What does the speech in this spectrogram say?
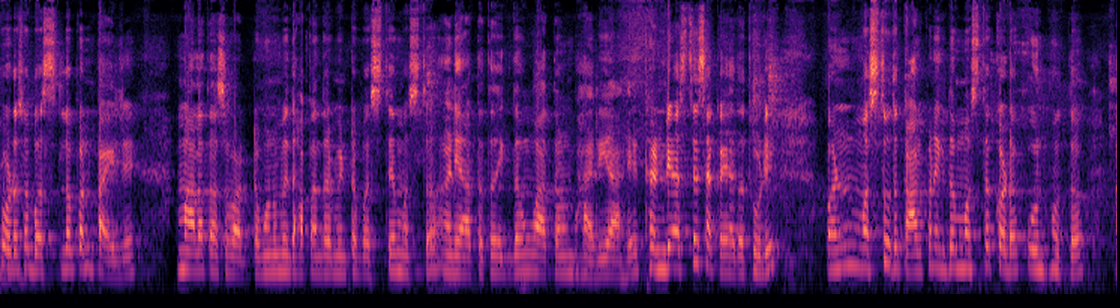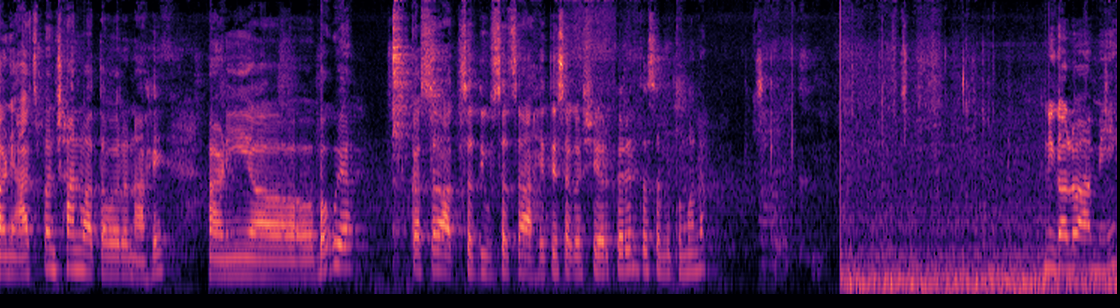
थोडंसं बसलं पण पाहिजे. मला तर असं वाटतं. म्हणून मी दहा पंधरा मिनटं बसते मस्त. आणि आता तर एकदम वातावरण भारी आहे. थंडी असते सकाळी आता थोडी. पण मस्त होतं. काल पण एकदम मस्त कडक ऊन होतं आणि आज पण छान वातावरण आहे. आणि बघूया कसं आजचं दिवसाचं आहे ते सगळं शेअर करेन तसं मी तुम्हाला. निघालो आम्ही.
